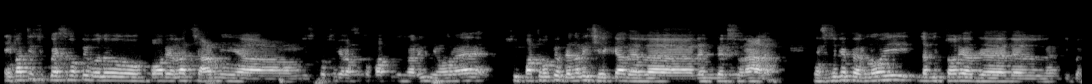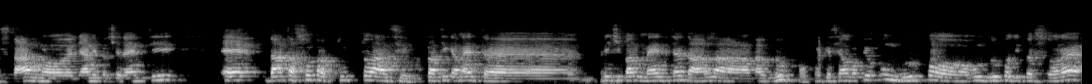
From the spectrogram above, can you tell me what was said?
E infatti su questo proprio volevo un po' riallacciarmi a un discorso che era stato fatto in una riunione sul fatto proprio della ricerca del, del personale. Nel senso che per noi la vittoria de, del, di quest'anno, degli anni precedenti, è data soprattutto, anzi praticamente principalmente dalla, dal gruppo, perché siamo proprio un gruppo, un gruppo di persone,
